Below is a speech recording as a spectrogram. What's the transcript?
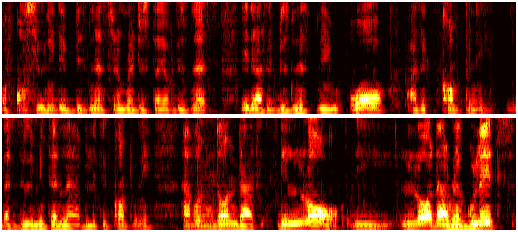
Of course, you need a business and register your business either as a business name or as a company that is a limited liability company. I Haven't done that. The law, the law that regulates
